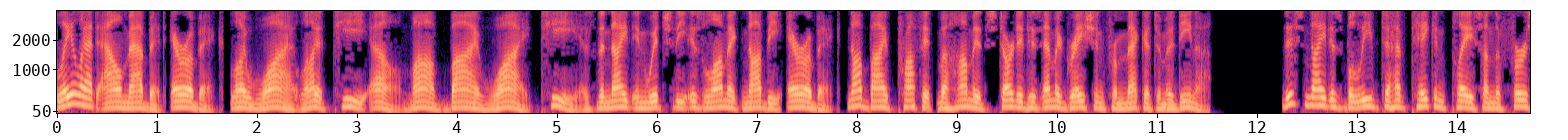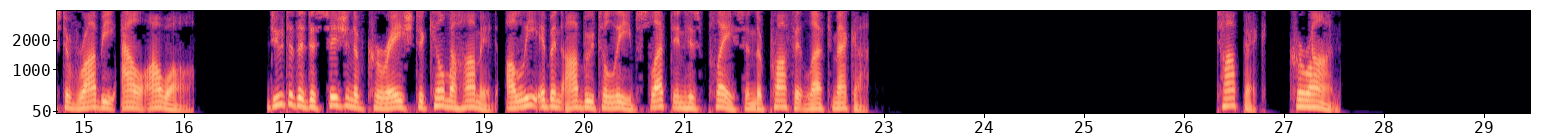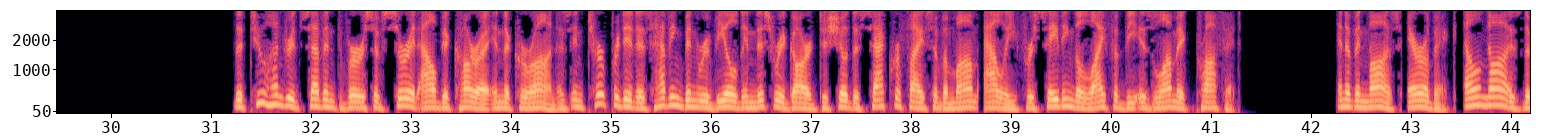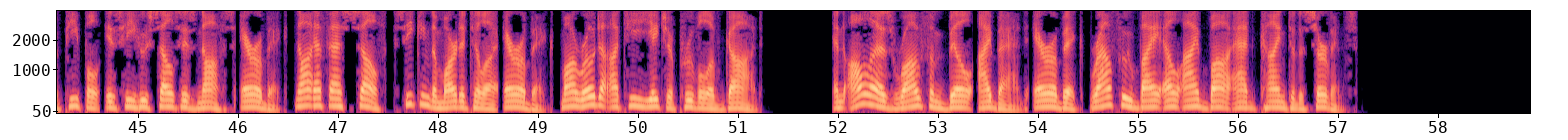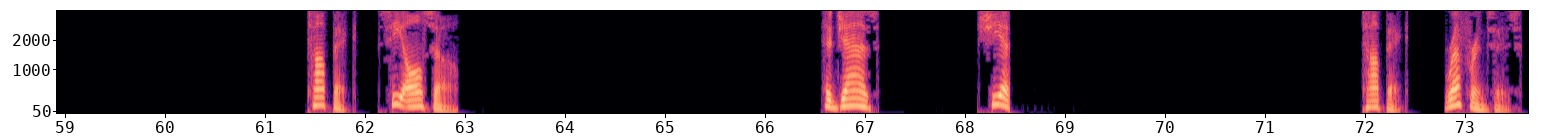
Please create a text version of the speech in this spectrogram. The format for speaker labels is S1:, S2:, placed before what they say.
S1: Laylat al-Mabit Arabic, la y la tl ma by y t is the night in which the Islamic Nabi Arabic, Nabi prophet Muhammad started his emigration from Mecca to Medina. This night is believed to have taken place on the 1st of Rabi al-Awwal. Due to the decision of Quraysh to kill Muhammad, Ali ibn Abu Talib slept in his place and the Prophet left Mecca. Quran The 207th verse of Surat al-Baqarah in the Quran is interpreted as having been revealed in this regard to show the sacrifice of Imam Ali for saving the life of the Islamic prophet. And of an-nas Arabic, el na is the people is he who sells his nafs Arabic, na fs self, seeking the martatilla Arabic, ma roda ati yach approval of God. And Allah is raufum bil ibad Arabic, raufu by li ba ad kind to the servants. See also. Hijaz. Shia. References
